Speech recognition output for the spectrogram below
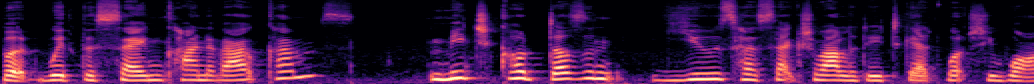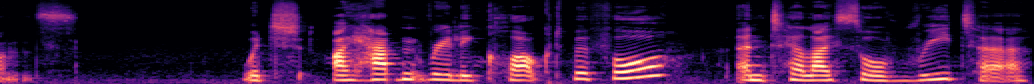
but with the same kind of outcomes. Michiko doesn't use her sexuality to get what she wants, which I hadn't really clocked before until I saw Rita.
